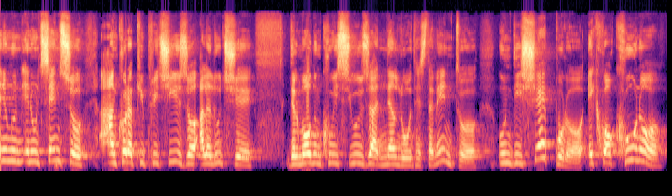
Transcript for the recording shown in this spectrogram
in un, in un senso ancora più preciso alla luce del modo in cui si usa nel Nuovo Testamento, un discepolo è qualcuno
